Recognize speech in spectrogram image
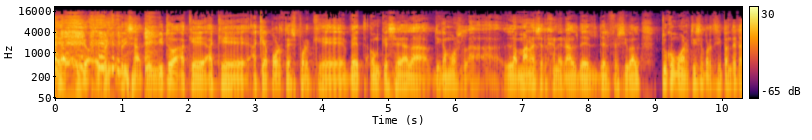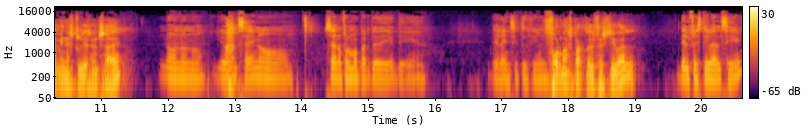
Eh, yo, eh, Bri- Brisa, te invito a que, a que, a que aportes, porque Beth, aunque sea la, digamos, la, la manager general del, del festival, tú como artista participante también estudias en SAE. No, no, no. Yo en SAE no, o sea, no formo parte de, de, de la institución. Formas parte del festival, Del festival, sí.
